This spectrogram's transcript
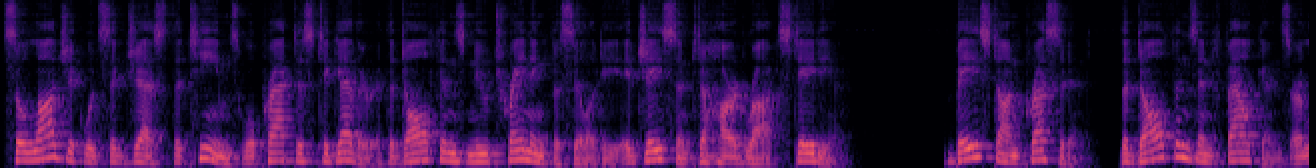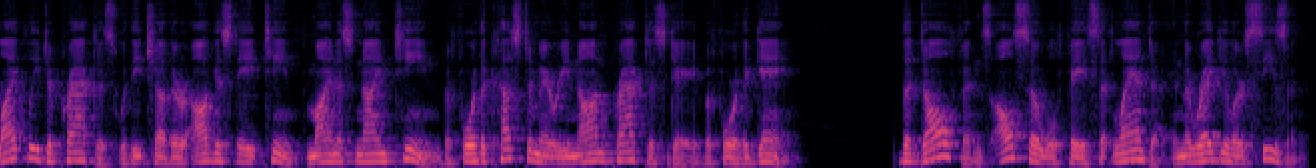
so logic would suggest the teams will practice together at the Dolphins' new training facility adjacent to Hard Rock Stadium. Based on precedent, the Dolphins and Falcons are likely to practice with each other August 18-19 before the customary non-practice day before the game. The Dolphins also will face Atlanta in the regular season,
